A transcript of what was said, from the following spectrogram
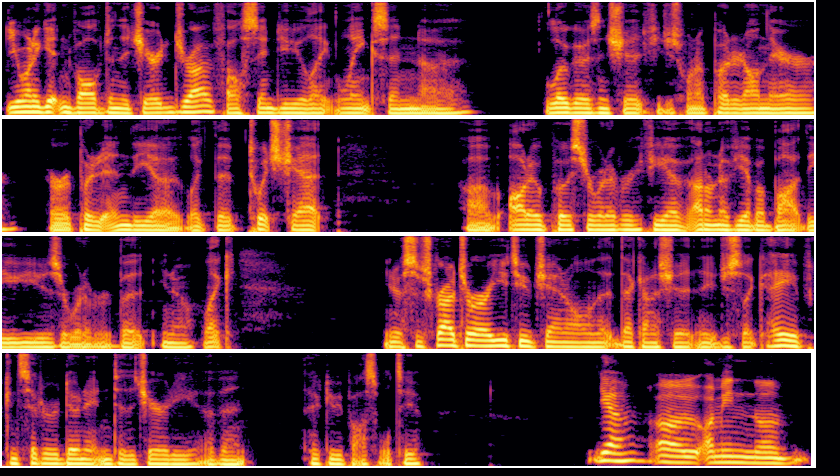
Do you want to get involved in the charity drive? I'll send you like links and uh, logos and shit if you just want to put it on there or put it in the uh, like the Twitch chat um, auto post or whatever. If you have, I don't know if you have a bot that you use or whatever, but you know, like you know, subscribe to our YouTube channel and that, that kind of shit. And just like, hey, consider donating to the charity event. That could be possible too. Yeah, uh, I mean, um,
